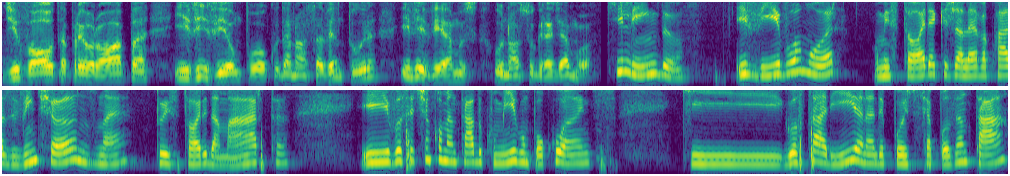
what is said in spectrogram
de volta para a Europa e viver um pouco da nossa aventura e vivermos o nosso grande amor. Que lindo! E viva o amor! Uma história que já leva quase 20 anos, né? Tua história da Marta. E você tinha comentado comigo um pouco antes que gostaria, né, depois de se aposentar,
